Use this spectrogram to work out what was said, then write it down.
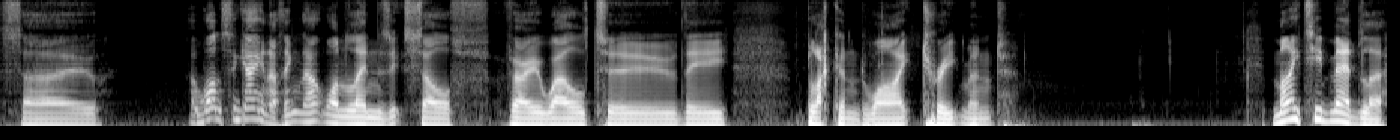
So, And once again, I think that one lends itself very well to the black and white treatment. Mighty Meddler,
